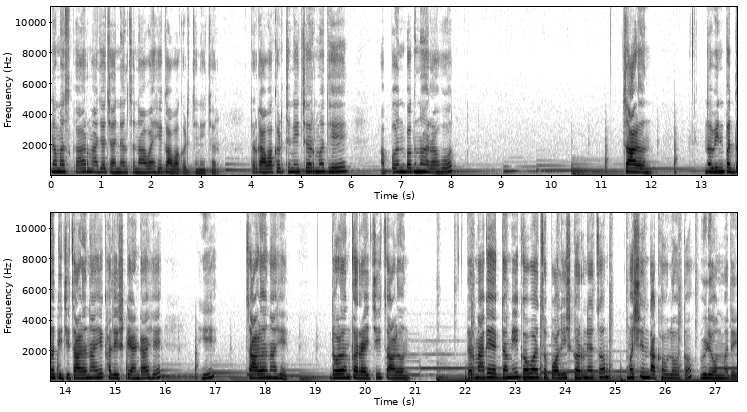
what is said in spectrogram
नमस्कार माझ्या चॅनलचं नाव आहे गावाकडचे नेचर. तर गावाकडचे नेचरमध्ये आपण बघणार आहोत चाळण. नवीन पद्धतीची चाळण आहे खाली स्टँड आहे. ही चाळण आहे. दळण करायची चाळण. तर मागे एकदा मी गव्हाचं पॉलिश करण्याचं मशीन दाखवलं होतं व्हिडिओमध्ये.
